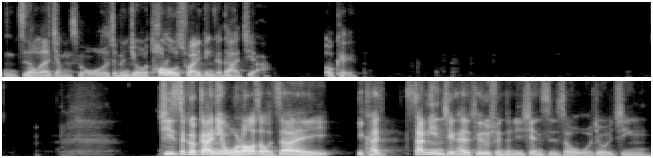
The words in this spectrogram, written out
你知道我在讲什么，我这边就透露出来一点给大家。OK。其实这个概念，我老早在一开三年前开始推出选择你现实的时候，我就已经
